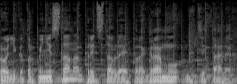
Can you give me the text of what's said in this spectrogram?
Хроника Туркменистана представляет программу «В деталях».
